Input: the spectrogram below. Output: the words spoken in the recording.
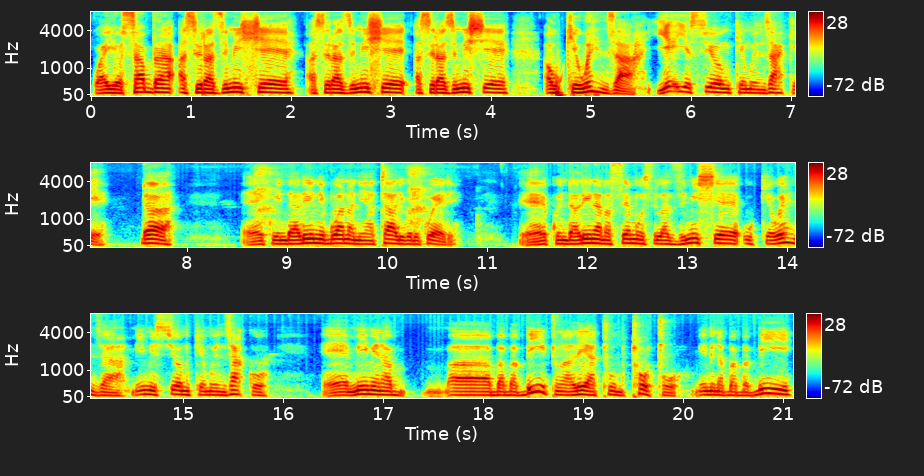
Kwa hiyo Sabra asirazimishe, asirazimishe, asirazimishe aukewenza, yeye sio mke mwenzake da. E, kuindalini bwana ni hatari kwelikweli. E, kuindalini anasema usilazimishe ukewenza, mimi sio mke mwenzako. E, mimi na uh, baba B tunalea tu mtoto, mimi na baba B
